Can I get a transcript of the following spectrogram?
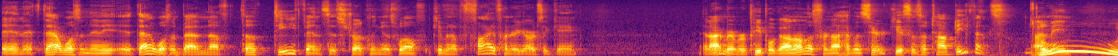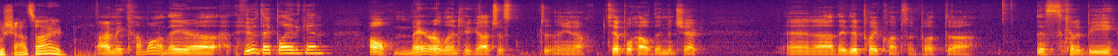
And if that wasn't any, if that wasn't bad enough, the defense is struggling as well, giving up 500 yards a game. And I remember people got on us for not having Syracuse as a top defense. I mean, Ooh, shots fired. I mean, come on. They uh, who they played again? Oh, Maryland, who got just you know Temple held them in check, and uh, they did play Clemson. But uh, this is going to be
